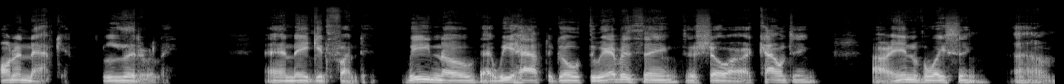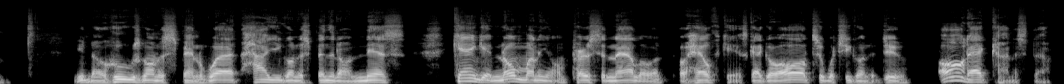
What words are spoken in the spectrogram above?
on a napkin, literally, and they get funded. We know that we have to go through everything to show our accounting, our invoicing, um, you know, who's going to spend what, how you're going to spend it on this. Can't get no money on personnel or, or healthcare. It's got to go all to what you're going to do, all that kind of stuff.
